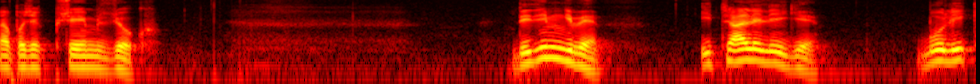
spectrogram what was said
Yapacak bir şeyimiz yok. Dediğim gibi İtalya Ligi bu lig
